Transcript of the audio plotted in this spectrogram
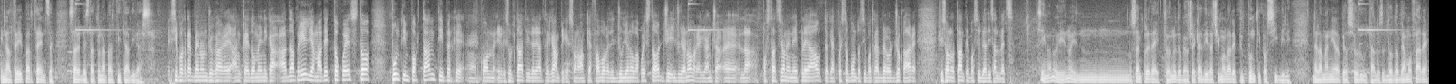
in altre ripartenze, sarebbe stata una partita diversa si potrebbe non giocare anche domenica ad Aprilia, ma detto questo, punti importanti perché eh, con i risultati degli altri campi che sono anche a favore del Giulianova quest'oggi, il Giulianova riaggancia eh, la postazione nei play-out che a questo punto si potrebbero giocare, ci sono tante possibilità di salvezza. Sì, ma noi, noi mh, l'ho sempre detto, noi dobbiamo cercare di racimolare più punti possibili nella maniera più assoluta, lo, lo, dobbiamo, fare,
